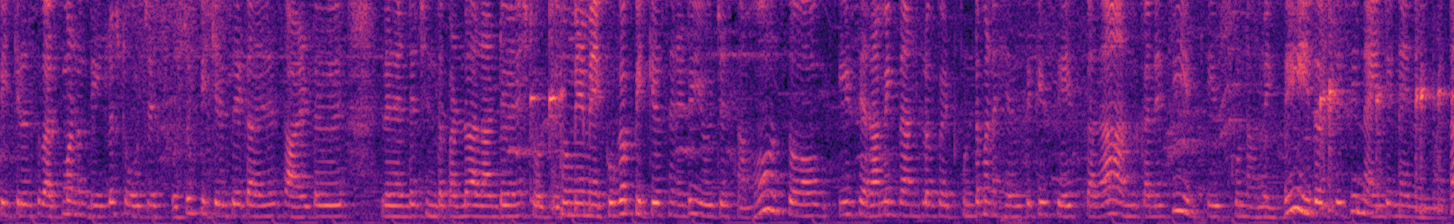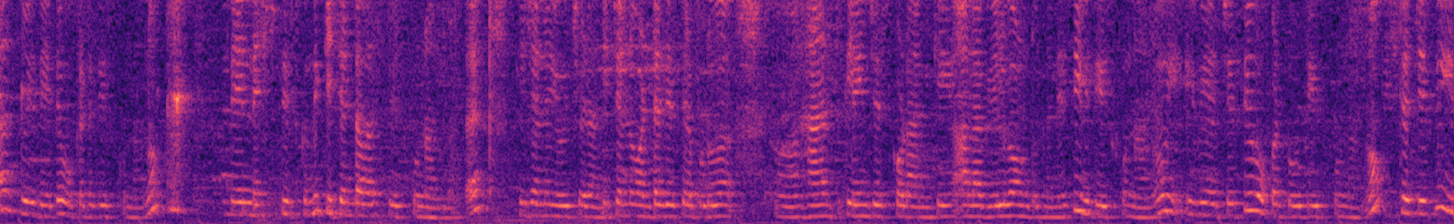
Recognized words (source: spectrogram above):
పికిల్స్ వరకు మనం దీంట్లో స్టోర్ చేసుకోవచ్చు. పికిల్సే కానీ సాల్ట్ లేదంటే చింతపండు అలాంటివన్నీ స్టోర్ చేసి సో మేము ఎక్కువగా పికిల్స్ అనేవి యూజ్ చేస్తాము. సో ఈ సెరామిక్ దాంట్లో పెట్టుకుంటే మన హెల్త్కి సేఫ్ కదా. అందుకనేసి ఇది తీసుకున్నాను. ఇది ఇది వచ్చేసి నైంటీ నైన్ అనమాట సో ఇదైతే ఒకటి తీసుకున్నాను. నేను నెక్స్ట్ తీసుకుంది కిచెన్ టవర్స్ తీసుకున్నాను అనమాట కిచెన్లో యూజ్ చేయడానికి కిచెన్లో వంట చేసేటప్పుడు హ్యాండ్స్ క్లీన్ చేసుకోవడానికి అలా వీలుగా ఉంటుందనేసి ఇవి తీసుకున్నాను. ఇవి వచ్చేసి ఒక టూ తీసుకున్నాను. నెక్స్ట్ వచ్చేసి ఈ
